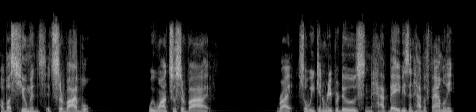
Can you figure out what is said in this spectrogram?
of us humans. It's survival. We want to survive, right? So we can reproduce and have babies and have a family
